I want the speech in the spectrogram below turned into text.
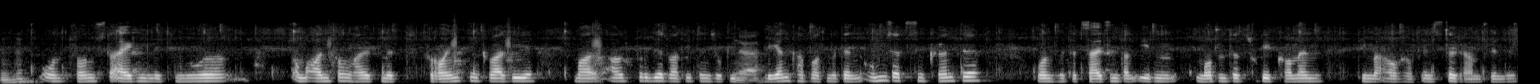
Mhm. Und sonst eigentlich nur am Anfang halt mit Freunden quasi mal ausprobiert, was ich denn so Ja. gelernt habe, was man denn umsetzen könnte. Und mit der Zeit sind dann eben Model dazugekommen, die man auch auf Instagram findet.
